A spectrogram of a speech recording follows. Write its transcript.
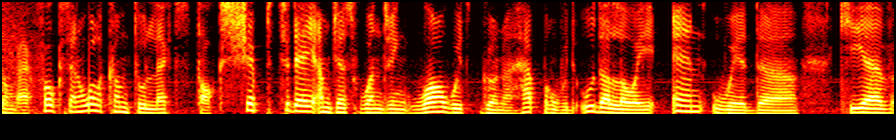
Welcome back folks and welcome to Let's Talk Ship. Today I'm just wondering what would gonna happen with Udaloi and with uh, Kiev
